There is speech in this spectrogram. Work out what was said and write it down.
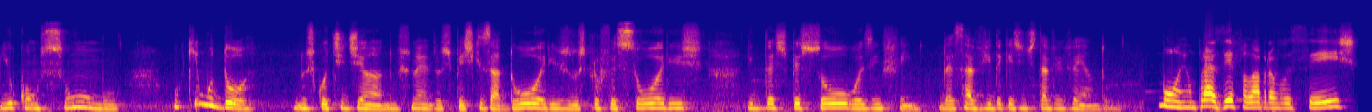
e o consumo, o que mudou nos cotidianos né? dos pesquisadores, dos professores? E das pessoas, enfim, dessa vida que a gente está vivendo. Bom, é um prazer falar para vocês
